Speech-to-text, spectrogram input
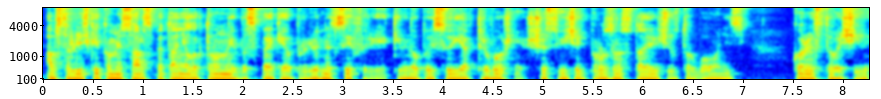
Австралійський комісар з питань електронної безпеки оприлюднив цифри, які він описує як тривожні, що свідчать про зростаючу стурбованість користувачів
